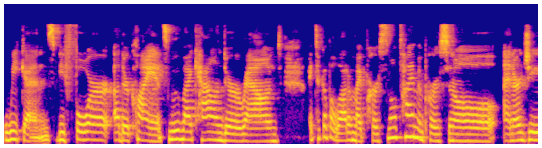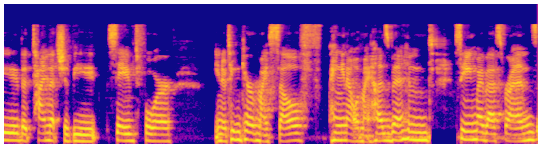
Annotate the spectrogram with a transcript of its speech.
weekends before other clients, move my calendar around. I took up a lot of my personal time and personal energy, the time that should be saved for you know, taking care of myself, hanging out with my husband, seeing my best friends.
